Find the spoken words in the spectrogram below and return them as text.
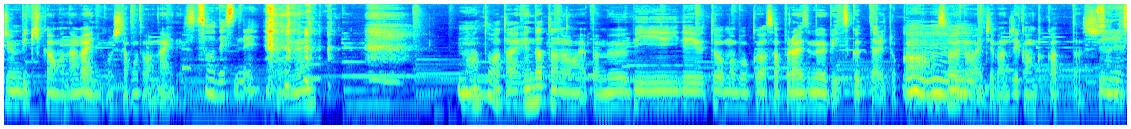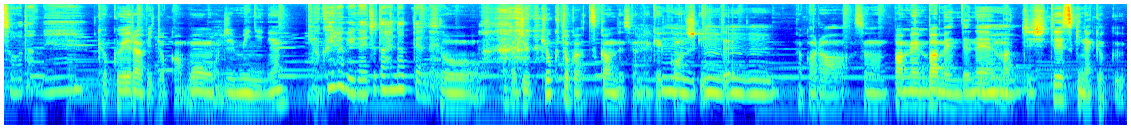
準備期間は長いに越したことはないです。そうですね。そうね。まあ、あとは大変だったのはやっぱムービーで言うと、まあ、僕はサプライズムービー作ったりとか、うんうんうん。そういうのは一番時間かかったしそりゃそうだね。曲選びとかも地味にね。曲選び意外と大変だったよね。そう。なんか10曲とか使うんですよね結婚式って、うんうんうん。だからその場面場面でね、うん。マッチして好きな曲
